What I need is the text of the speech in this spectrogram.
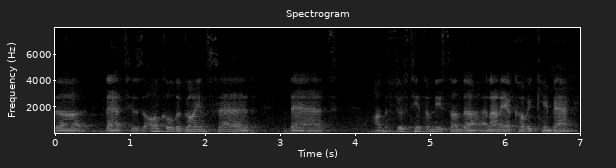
the that his uncle the Goin said that on the 15th of Nisan, the Anani Yaakov came back.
